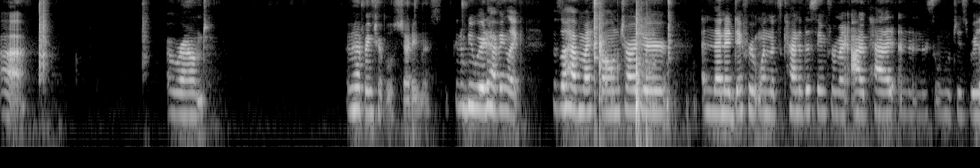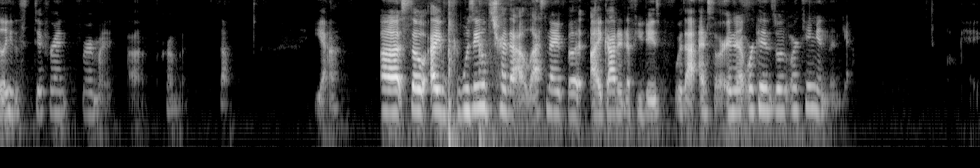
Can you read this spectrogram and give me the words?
uh, around. I'm having trouble shutting this. It's going to be weird having like, because I'll have my phone charger and then a different one that's kind of the same for my iPad and then this one which is really different for my uh, Chromebook. So, yeah. Uh, so I was able to try that out last night, but I got it a few days before that, and so our internet working wasn't working, and then yeah. Okay.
